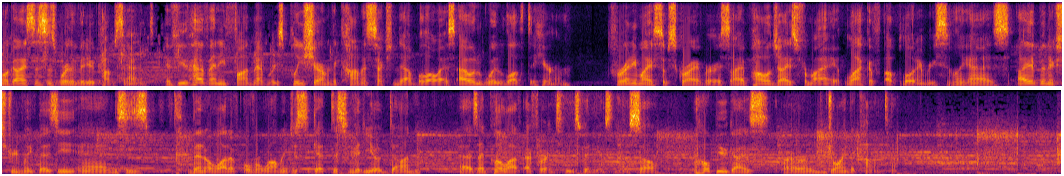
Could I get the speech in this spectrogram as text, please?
Well guys, this is where the video comes to end. If you have any fond memories, please share them in the comments section down below as I would, would love to hear them. For any of my subscribers, I apologize for my lack of uploading recently as I have been extremely busy and this has been a lot of overwhelming just to get this video done as I put a lot of effort into these videos now so I hope you guys are enjoying the content.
